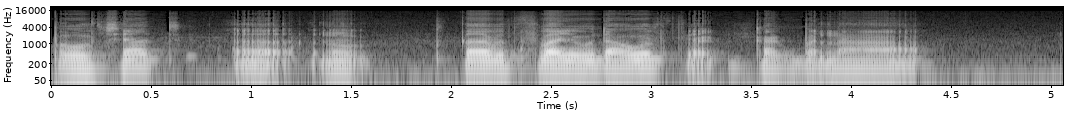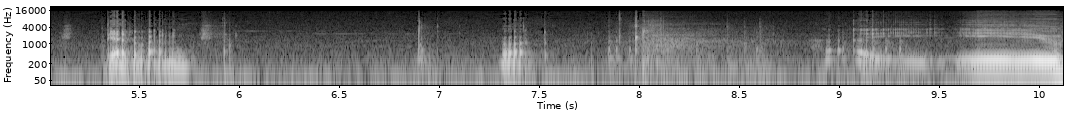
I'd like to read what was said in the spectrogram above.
получать, э, ну, ставить свое удовольствие как бы на первое место, вот. И, и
